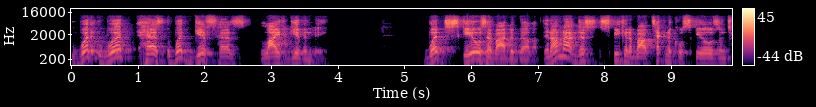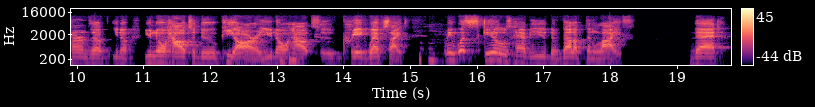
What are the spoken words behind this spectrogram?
What what has what gifts has life given me? What skills have I developed? And I'm not just speaking about technical skills in terms of, you know, you know how to do PR or you know mm-hmm. how to create websites. Mm-hmm. I mean, what skills have you developed in life that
